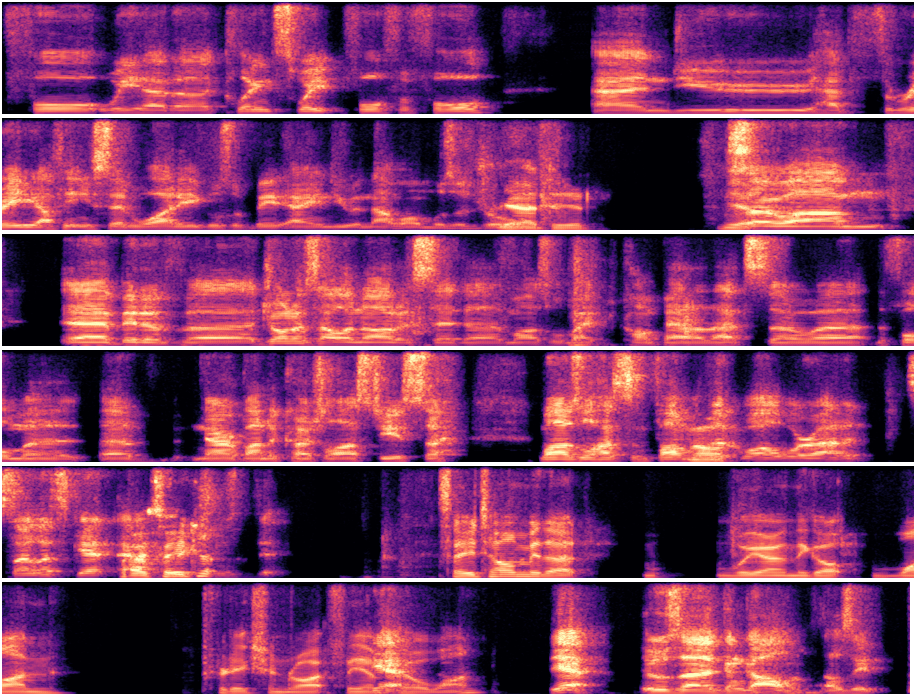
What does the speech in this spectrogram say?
four. We had a clean sweep, four for four, and you had three. I think you said White Eagles would beat ANU, and that one was a draw. Yeah, I did. Yeah. So um, a bit of uh, John Zalanado said uh, might as well make a comp out of that. So uh, the former uh, Narrabundah coach last year. So might as well have some fun with it while we're at it. So let's get Oh, our so you t- predictions. So you told me that we only got one prediction right for the Yeah. NPL one. yeah, it was uh, Gungahlin. That was it.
